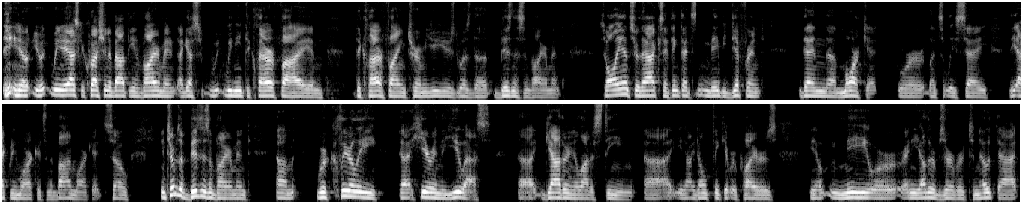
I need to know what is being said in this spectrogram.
you know, you, when you ask a question about the environment, I guess we, we need to clarify, and the clarifying term you used was the business environment. So I'll answer that because I think that's maybe different than the market, or let's at least say the equity markets and the bond market. So, in terms of business environment, um, we're clearly uh, here in the U.S. Uh, gathering a lot of steam. Uh, you know, I don't think it requires, you know, me or, or any other observer to note that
